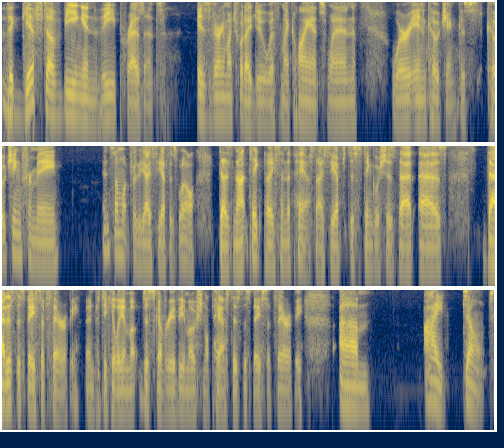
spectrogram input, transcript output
the gift of being in the present is very much what i do with my clients when we're in coaching because coaching for me and somewhat for the icf as well does not take place in the past. Icf distinguishes that as that is the space of therapy and particularly discovery of the emotional past is the space of therapy. Um, I don't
